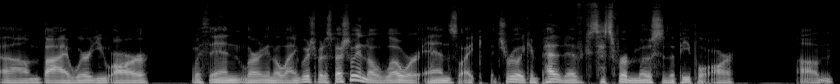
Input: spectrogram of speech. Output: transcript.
um, by where you are within learning the language, but especially in the lower ends, like it's really competitive because that's where most of the people are. Um,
